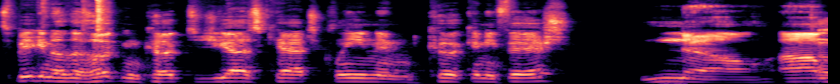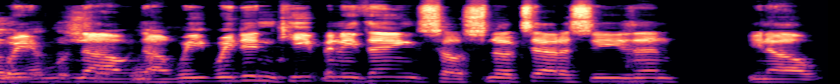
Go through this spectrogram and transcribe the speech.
Speaking of the hook and cook, did you guys catch, clean, and cook any fish? No, um, oh, we no, no, we we didn't keep anything. So snooks out of season. You know,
